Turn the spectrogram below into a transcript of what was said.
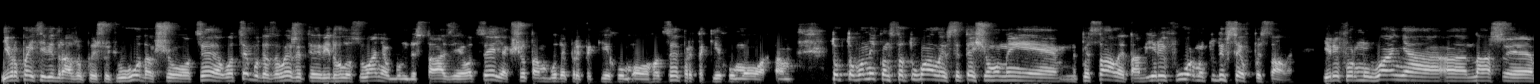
Європейці відразу пишуть в угодах, що це оце буде залежати від голосування в Бундестазі. Оце, якщо там буде при таких умовах, оце при таких умовах. Там тобто вони констатували все те, що вони писали там, і реформи туди все вписали і реформування е, наше,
